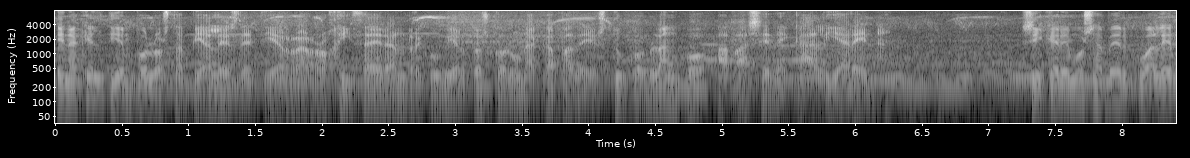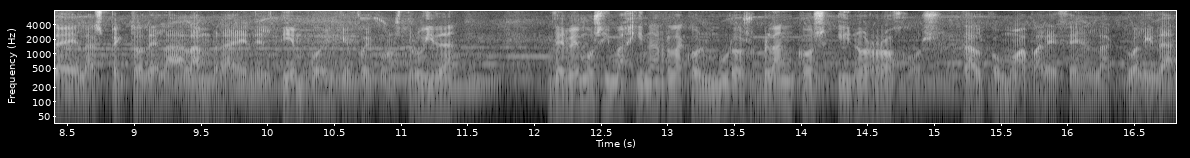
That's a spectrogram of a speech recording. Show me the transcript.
En aquel tiempo los tapiales de tierra rojiza eran recubiertos con una capa de estuco blanco a base de cal y arena. Si queremos saber cuál era el aspecto de la Alhambra en el tiempo en que fue construida, debemos imaginarla con muros blancos y no rojos, tal como aparece en la actualidad.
